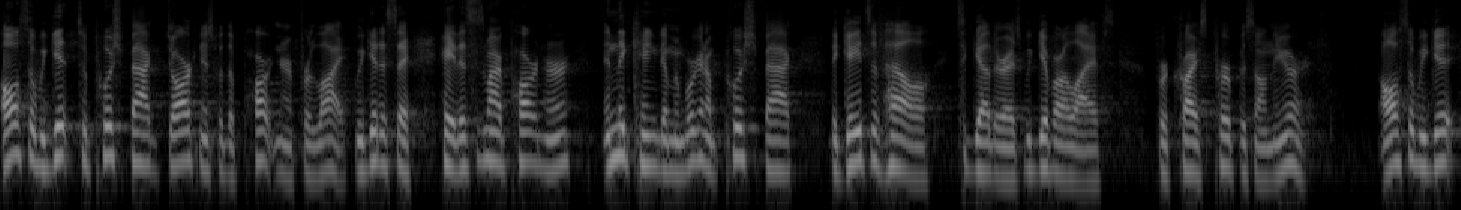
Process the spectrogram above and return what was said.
Also, we get to push back darkness with a partner for life. We get to say, hey, this is my partner in the kingdom, and we're going to push back the gates of hell together as we give our lives for Christ's purpose on the earth. Also, we get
